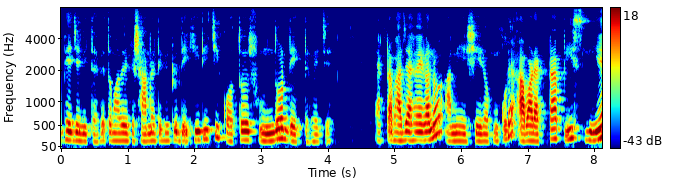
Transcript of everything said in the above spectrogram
ভেজে নিতে হবে। তোমাদেরকে সামনে থেকে একটু দেখিয়ে দিচ্ছি কত সুন্দর দেখতে হয়েছে। একটা ভাজা হয়ে গেল, আমি সেই রকম করে আবার একটা পিস নিয়ে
